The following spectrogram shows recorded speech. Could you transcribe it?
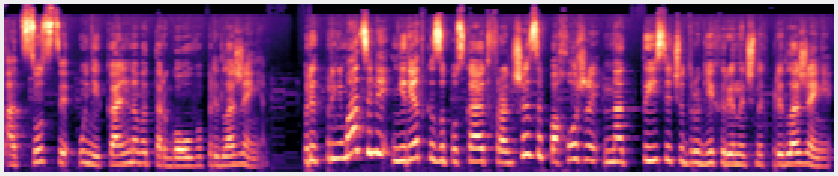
Отсутствие уникального торгового предложения. Предприниматели нередко запускают франшизы, похожие на тысячи других рыночных предложений.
